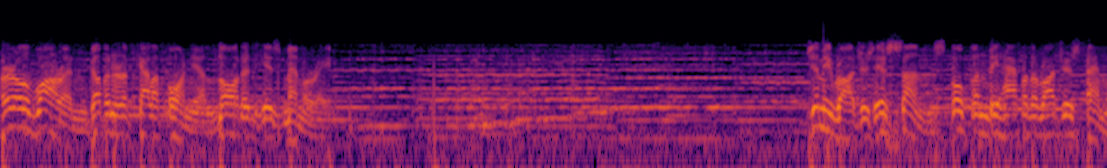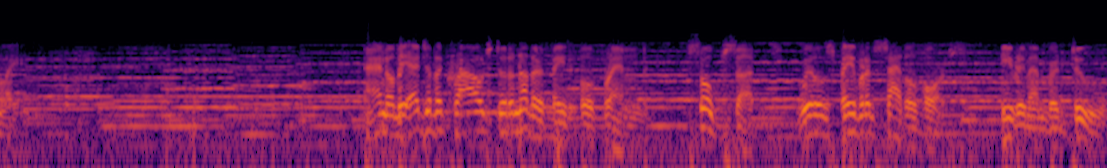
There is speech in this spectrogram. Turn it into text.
Earl Warren, governor of California, lauded his memory. Jimmy Rogers, his son, spoke on behalf of the Rogers family. And on the edge of the crowd stood another faithful friend, Soap Suds, Will's favorite saddle horse. He remembered, too.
